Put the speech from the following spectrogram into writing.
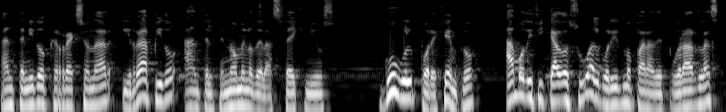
han tenido que reaccionar y rápido ante el fenómeno de las fake news. Google, por ejemplo, ha modificado su algoritmo para depurarlas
